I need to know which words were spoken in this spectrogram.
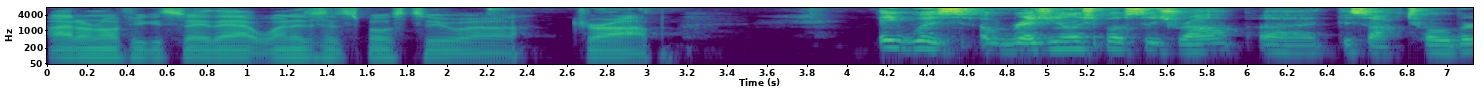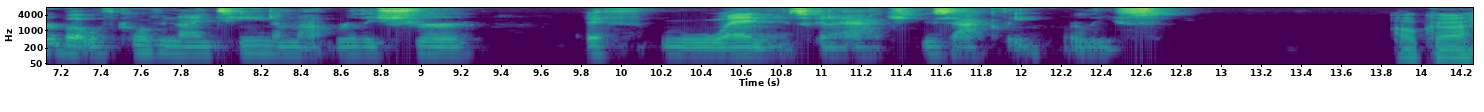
I don't know if you could say that. When is it supposed to uh drop? It was originally supposed to drop uh, this October, but with COVID nineteen, I'm not really sure if when it's going to actually exactly release. Okay.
